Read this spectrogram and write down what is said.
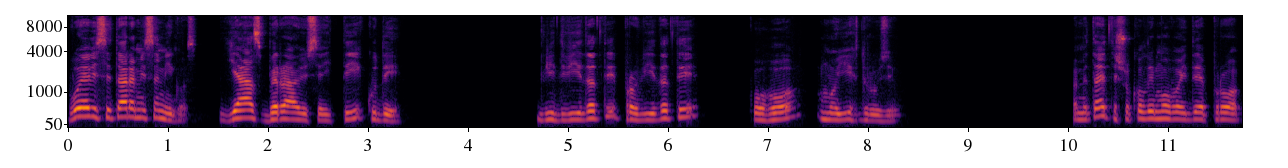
Voy a visitar. Я збираюся йти куди? Відвідати, провідати кого моїх друзів. Пам'ятаєте, що коли мова йде про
